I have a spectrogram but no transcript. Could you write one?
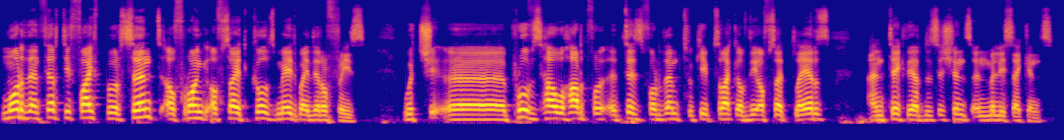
more than 35% of wrong offside calls made by the referees, which uh, proves how hard for, it is for them to keep track of the offside players and take their decisions in milliseconds.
